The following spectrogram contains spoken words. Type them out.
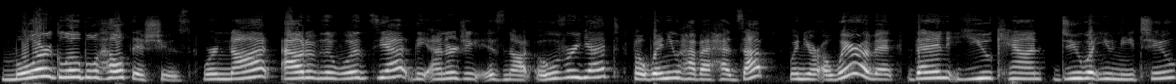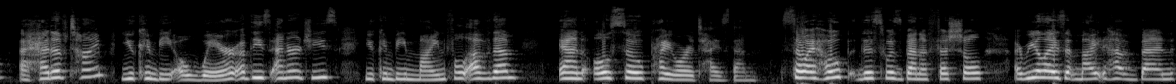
more global health issues. We're not out of the woods yet. The energy is not over yet. But when you have a heads up, when you're aware of it, then you can do what you need to ahead of time. You can be aware of these energies. You can be mindful of them and also prioritize them. So I hope this was beneficial. I realize it might have been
